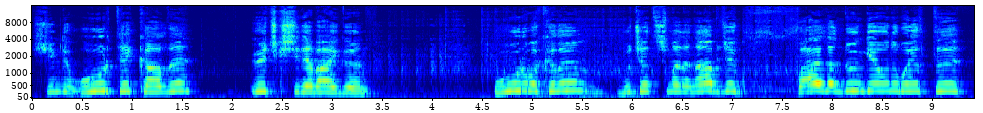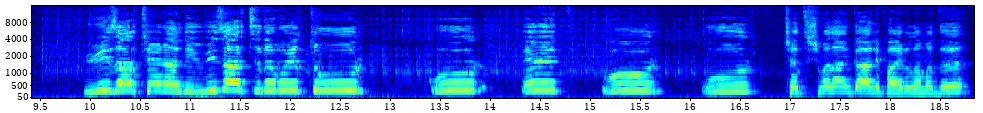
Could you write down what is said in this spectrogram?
Şimdi Uğur tek kaldı. Üç kişi de baygın. Uğur bakalım bu çatışmada ne yapacak? File'dan Dunge onu bayılttı. Wizard'a yöneldi. Wizard'ı da bayılttı Uğur. Uğur. Evet. Uğur. Uğur. Çatışmadan galip ayrılamadı.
